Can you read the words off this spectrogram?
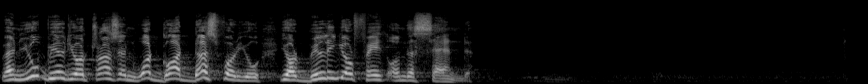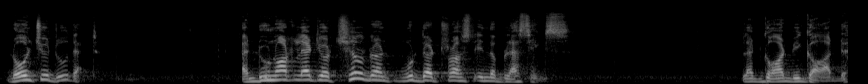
when you build your trust in what God does for you, you're building your faith on the sand. Don't you do that. And do not let your children put their trust in the blessings. Let God be God.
